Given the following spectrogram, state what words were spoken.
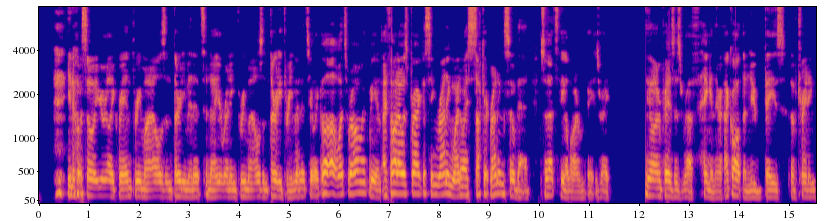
you know, so you're like ran three miles in 30 minutes and now you're running three miles in 33 minutes. You're like, oh, what's wrong with me? I thought I was practicing running. Why do I suck at running so bad? So that's the alarm phase, right? The alarm phase is rough. Hang in there. I call it the noob phase of training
